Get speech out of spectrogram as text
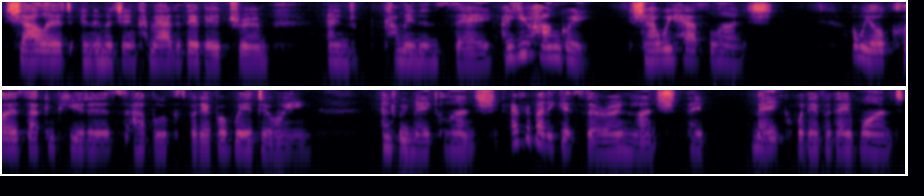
Charlotte and Imogen come out of their bedroom and come in and say, Are you hungry? Shall we have lunch? And we all close our computers, our books, whatever we're doing, and we make lunch. Everybody gets their own lunch. They make whatever they want,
